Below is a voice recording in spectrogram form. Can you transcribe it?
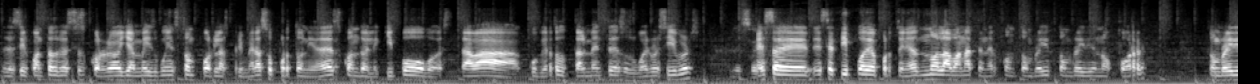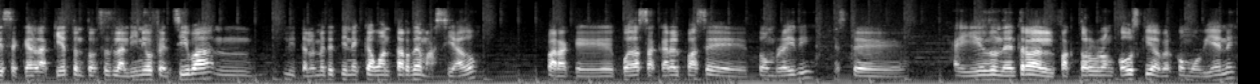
Es decir, cuántas veces corrió Jameis Winston por las primeras oportunidades cuando el equipo estaba cubierto totalmente de sus wide receivers. Ese, ese, tipo de oportunidades no la van a tener con Tom Brady. Tom Brady no corre. Tom Brady se queda quieto. Entonces la línea ofensiva mmm, literalmente tiene que aguantar demasiado para que pueda sacar el pase Tom Brady. Este, ahí es donde entra el factor Gronkowski a ver cómo viene.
